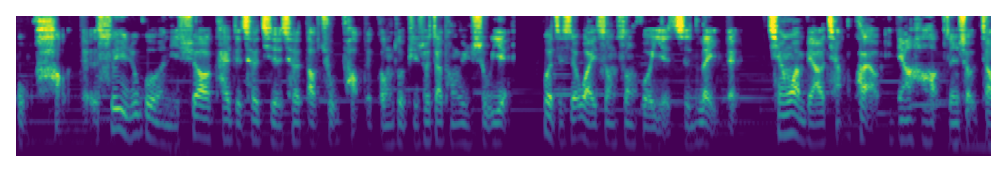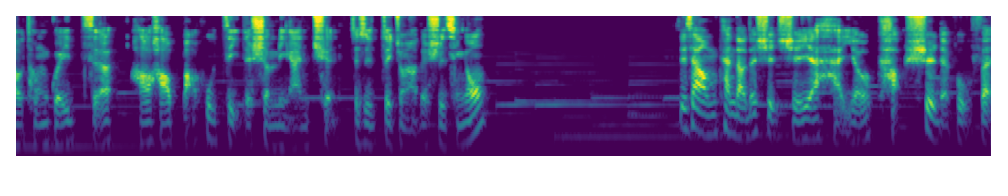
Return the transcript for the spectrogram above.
不好的，所以如果你需要开着车、骑着车到处跑的工作，比如说交通运输业或者是外送送货业之类的。千万不要抢快哦，一定要好好遵守交通规则，好好保护自己的生命安全，这是最重要的事情哦。接下来我们看到的是学业还有考试的部分。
